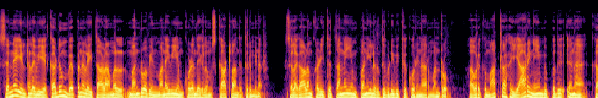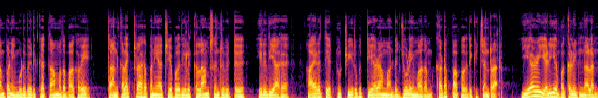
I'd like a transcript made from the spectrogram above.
சென்னையில் நிலவிய கடும் வெப்பநிலை தாழாமல் மன்ரோவின் மனைவியும் குழந்தைகளும் ஸ்காட்லாந்து திரும்பினர். சில காலம் கழித்து தன்னையும் பணியிலிருந்து விடுவிக்க கோரினார் மன்றோ. அவருக்கு மாற்றாக யாரை நியமிப்பது என கம்பெனி முடிவெடுக்க தாமதமாகவே தான் கலெக்டராக பணியாற்றிய பகுதிகளுக்கெல்லாம் சென்றுவிட்டு இறுதியாக ஆயிரத்தி எட்நூற்றி இருபத்தி ஏழாம் ஆண்டு ஜூலை மாதம் கடப்பா பகுதிக்கு சென்றார். ஏழை எளிய மக்களின் நலன்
